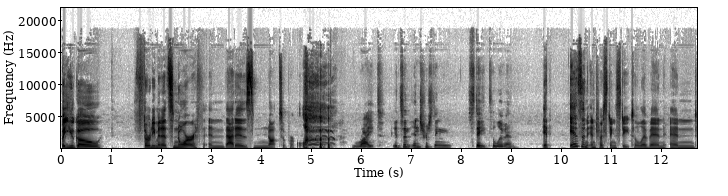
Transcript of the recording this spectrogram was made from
But you go 30 minutes north and that is not so purple. right. It's an interesting state to live in. It is an interesting state to live in and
